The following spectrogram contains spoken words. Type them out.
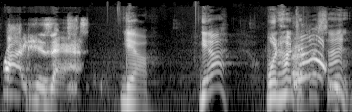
fried his ass, Yeah. Yeah. One hundred percent.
